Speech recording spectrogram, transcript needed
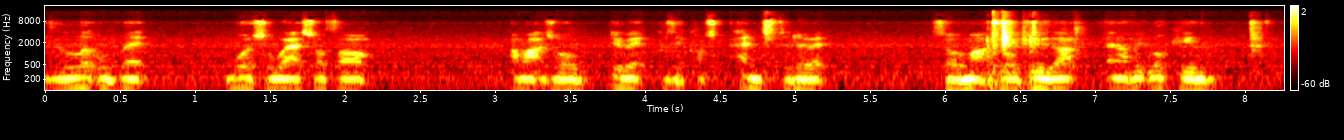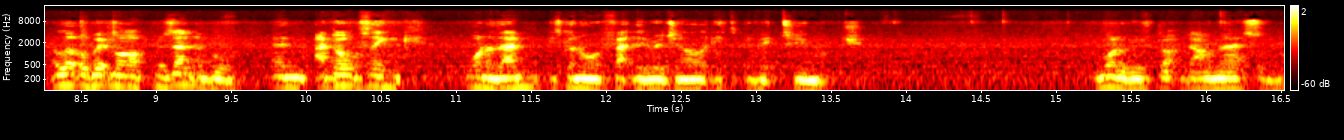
is a little bit worse for wear so I thought I might as well do it because it costs pence to do it. So I might as well do that and have it looking a little bit more presentable and I don't think one of them is going to affect the originality of it too much. One of them's dropped down there somewhere.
